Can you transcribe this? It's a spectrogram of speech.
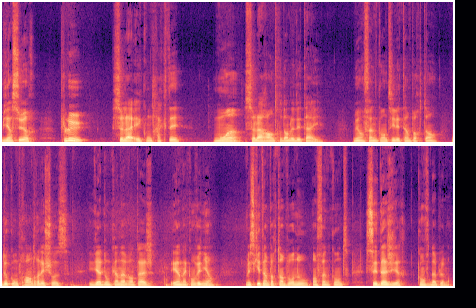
Bien sûr, plus cela est contracté, moins cela rentre dans le détail. Mais en fin de compte, il est important de comprendre les choses. Il y a donc un avantage et un inconvénient. Mais ce qui est important pour nous, en fin de compte, c'est d'agir convenablement.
